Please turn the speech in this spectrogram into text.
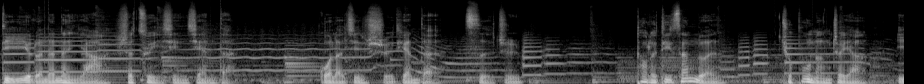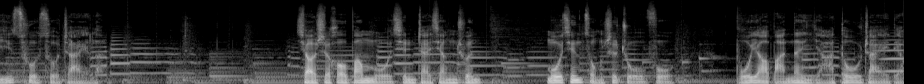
第一轮的嫩芽是最新鲜的，过了近十天的次枝，到了第三轮，就不能这样一簇簇摘了。小时候帮母亲摘香椿，母亲总是嘱咐，不要把嫩芽都摘掉，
